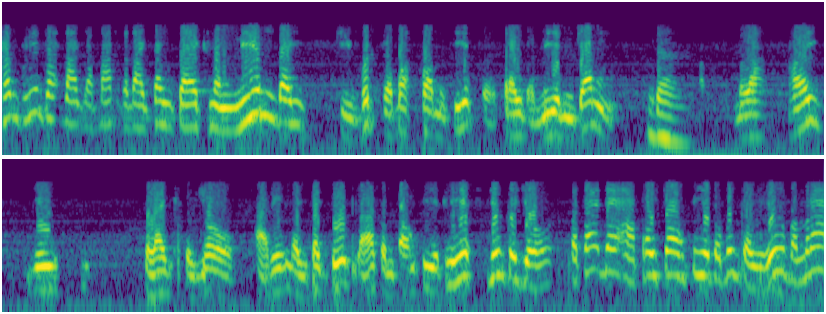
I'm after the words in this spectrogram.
ខឹងភ្លាមថាដាច់អាបត្តិក៏ដាច់ទៅតែក្នុងនាមដែលជីវិតរបស់ធម្មជាតិត្រូវតែមានអញ្ចឹងចាម្ល៉េះហើយយើងកន្លែងទៅយក អារឿងដែលតិចតួចដល់សំតងពីគ្នាយើងក៏យកប៉ុន្តែដែលអាត្រូវចងពីទៅវិញទៅរឿងបំរា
